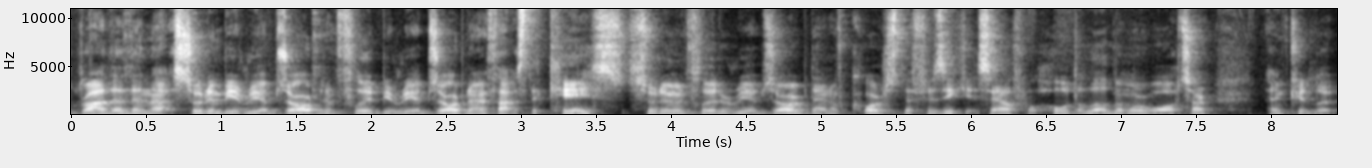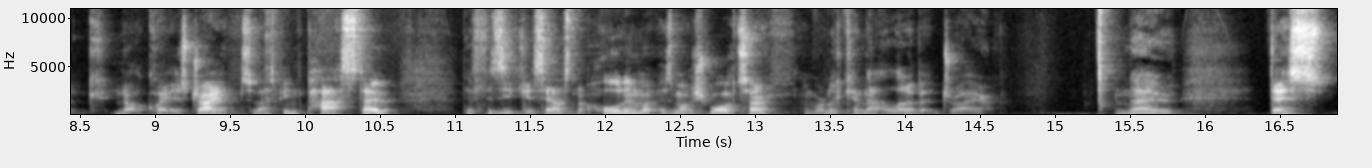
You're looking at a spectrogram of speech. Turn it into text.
rather than that sodium be reabsorbed and fluid be reabsorbed, now if that's the case, sodium and fluid are reabsorbed, then of course the physique itself will hold a little bit more water and could look not quite as dry. So that's been passed out the physique itself is not holding as much water, and we're looking at a little bit drier. Now, this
